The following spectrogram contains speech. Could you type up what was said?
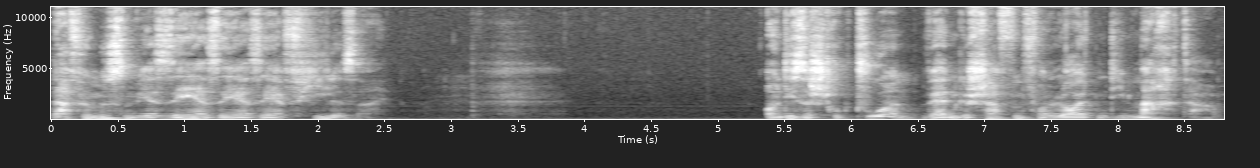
Dafür müssen wir sehr, sehr, sehr viele sein. Und diese Strukturen werden geschaffen von Leuten, die Macht haben.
